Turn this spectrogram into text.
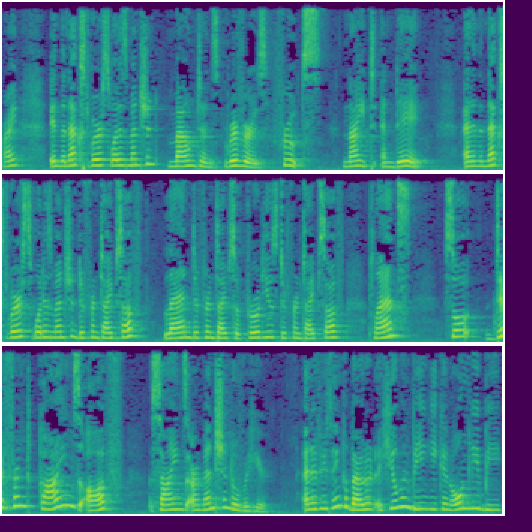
Right? In the next verse, what is mentioned? Mountains, rivers, fruits, night and day. And in the next verse, what is mentioned? Different types of land, different types of produce, different types of plants. So different kinds of signs are mentioned over here. And if you think about it, a human being, he can only be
